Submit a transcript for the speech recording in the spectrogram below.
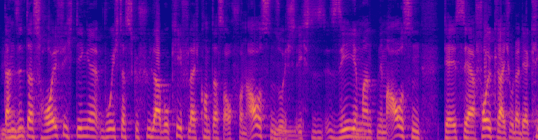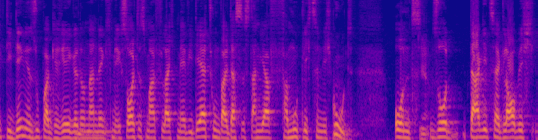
dann mhm. sind das häufig Dinge, wo ich das Gefühl habe, okay, vielleicht kommt das auch von außen. So, ich, ich sehe jemanden im Außen, der ist sehr erfolgreich oder der kriegt die Dinge super geregelt und dann denke ich mir, ich sollte es mal vielleicht mehr wie der tun, weil das ist dann ja vermutlich ziemlich gut. Und ja. so, da geht's ja, glaube ich,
